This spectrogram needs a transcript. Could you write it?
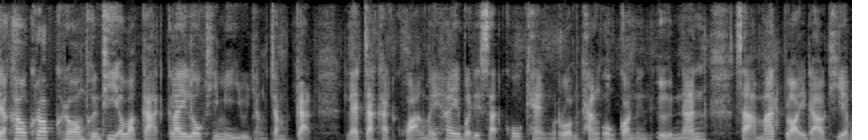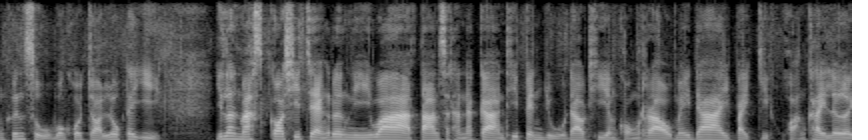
จะเข้าครอบครองพื้นที่อวกาศใกล้โลกที่มีอยู่อย่างจำกัด และจะขัดขวางไม่ให้บริษัทคู่แข่งรวมทั้งองค์กรอื่น ๆ นั้น สามารถปล่อยดาวเทียมขึ้นสู่วงโคจรโลกได้อีกอีลอน มัสก์ก็ชี้แจงเรื่องนี้ว่าตามสถานการณ์ที่เป็นอยู่ดาวเทียมของเราไม่ได้ไปกีดขวางใครเลย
